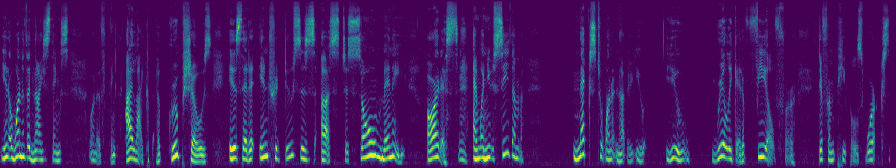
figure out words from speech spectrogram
you know, one of the nice things, one of the things I like about group shows is that it introduces us to so many artists, and when you see them next to one another, you you really get a feel for different people's works.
